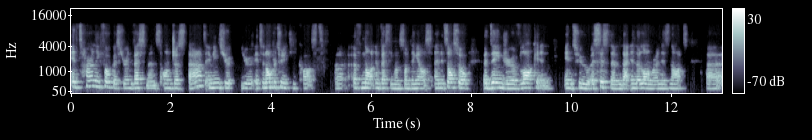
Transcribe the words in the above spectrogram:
entirely focus your investments on just that, it means you're, you're, it's an opportunity cost uh, of not investing on something else. And it's also a danger of lock-in into a system that in the long run is not uh,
